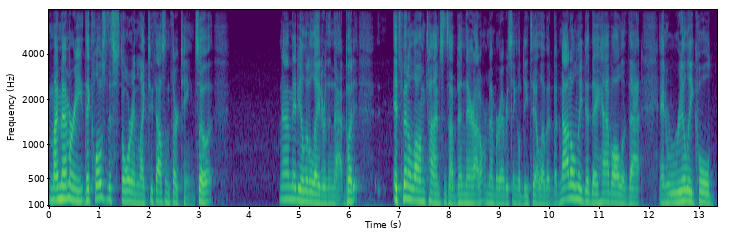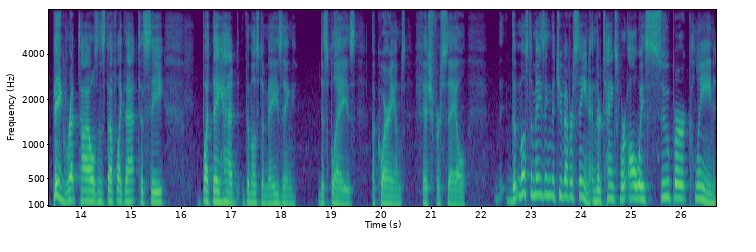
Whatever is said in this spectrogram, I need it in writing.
my memory, they closed this store in like 2013. So, nah, maybe a little later than that. But it's been a long time since I've been there. I don't remember every single detail of it. But not only did they have all of that and really cool big reptiles and stuff like that to see, but they had the most amazing displays, aquariums, fish for sale, the most amazing that you've ever seen. And their tanks were always super clean.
